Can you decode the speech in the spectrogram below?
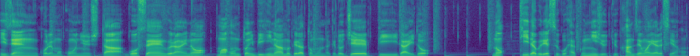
以前これも購入した5000円ぐらいの、まあ本当にビギナー向けだと思うんだけど、JP ライドの TWS520 っていう完全ワイヤレスイヤホン。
